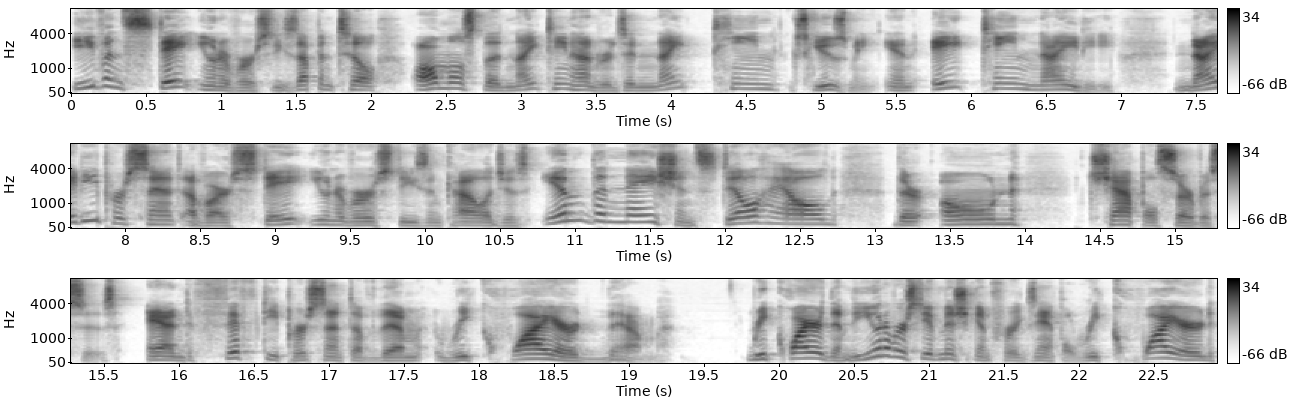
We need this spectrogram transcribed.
Even state universities up until almost the 1900s in 19 excuse me, in 1890, 90% of our state universities and colleges in the nation still held their own chapel services and 50% of them required them required them. The University of Michigan, for example, required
